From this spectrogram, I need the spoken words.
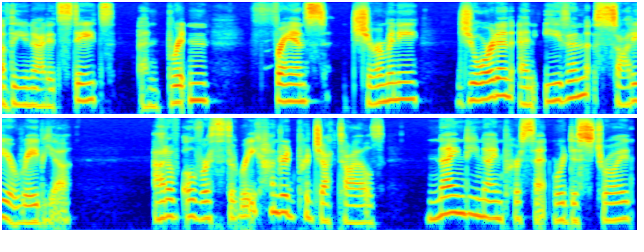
of the United States and Britain, France, Germany, Jordan, and even Saudi Arabia. Out of over 300 projectiles, 99% were destroyed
